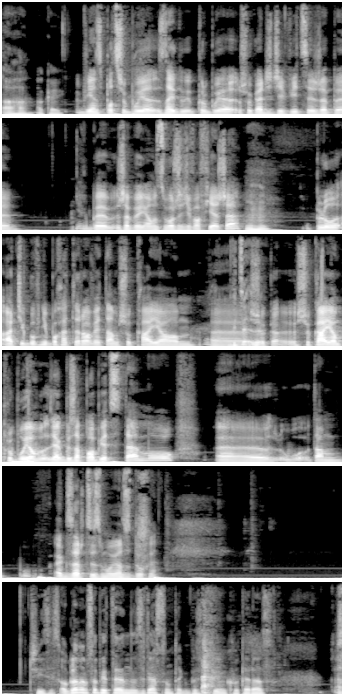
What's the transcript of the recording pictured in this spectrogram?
Aha, okej. Okay. Więc potrzebuje, znajduje, próbuje szukać dziewicy, żeby jakby, żeby ją złożyć w ofierze. Mhm. A ci główni bohaterowie tam szukają, e, Widzę, szuka, szukają, próbują jakby zapobiec temu, e, tam egzorcyzmując duchy. Jesus. Oglądam sobie ten zwiastun tak bez dźwięku teraz. Ten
